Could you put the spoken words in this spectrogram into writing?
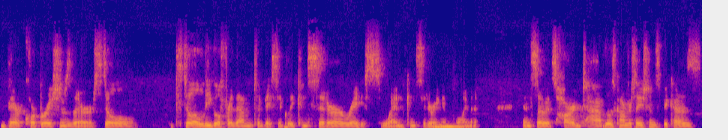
they're corporations that are still it's still illegal for them to basically consider race when considering employment, and so it's hard to have those conversations because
